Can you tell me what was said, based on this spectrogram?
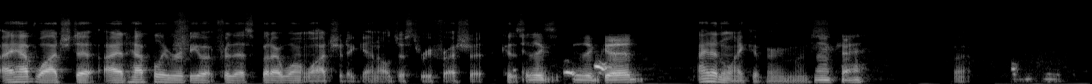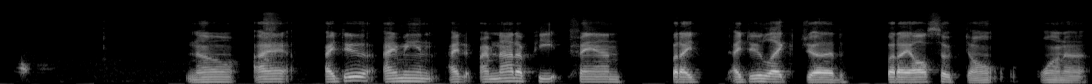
I have watched it. I'd happily review it for this, but I won't watch it again. I'll just refresh it because Is it is it good? I didn't like it very much. Okay. No, I I do. I mean, I I'm not a Pete fan, but I I do like Judd, but I also don't want to.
